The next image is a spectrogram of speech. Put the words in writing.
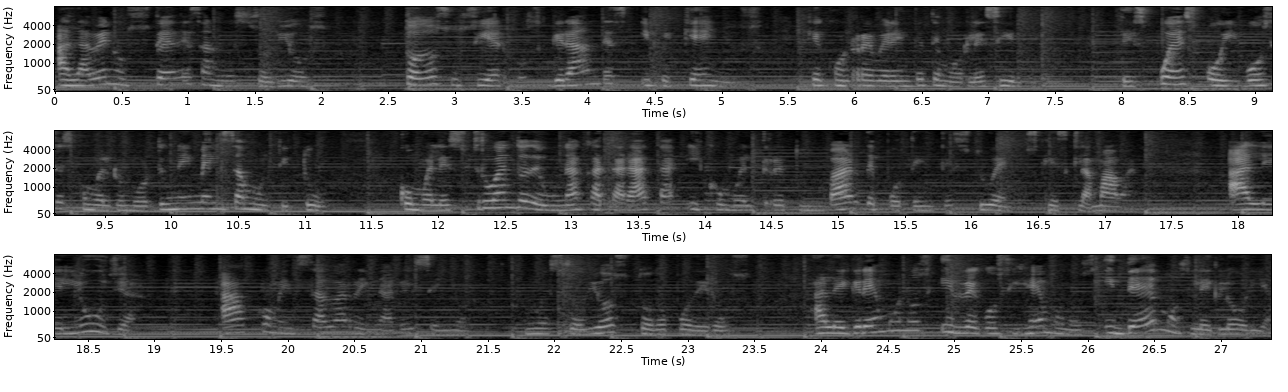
Alaben ustedes a nuestro Dios, todos sus siervos, grandes y pequeños, que con reverente temor le sirven. Después oí voces como el rumor de una inmensa multitud como el estruendo de una catarata y como el retumbar de potentes truenos que exclamaban, Aleluya, ha comenzado a reinar el Señor, nuestro Dios Todopoderoso. Alegrémonos y regocijémonos y démosle gloria.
